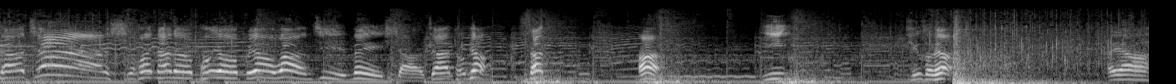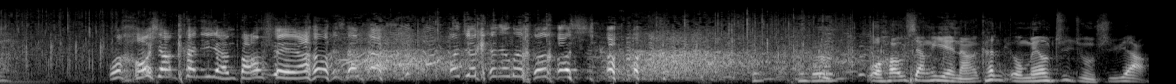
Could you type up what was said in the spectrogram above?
小佳，喜欢他的朋友不要忘记为小佳投票。三、二、一，请锁票。哎呀，我好想看你演绑匪啊！我现在我觉得肯定会很好笑。我好想演啊，看有没有剧组需要。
